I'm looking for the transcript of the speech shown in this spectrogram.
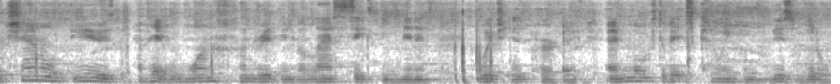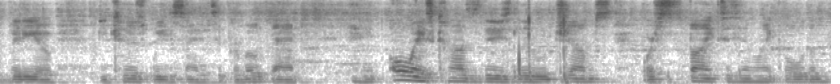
channel views have hit 100 in the last 60 minutes, which is perfect, and most of it is coming from this little video because we decided to promote that, and it always causes these little jumps, or spikes as I might call them.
